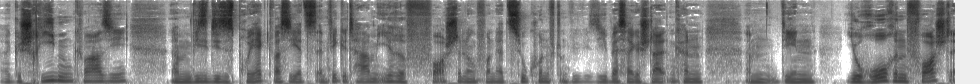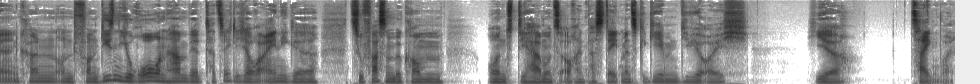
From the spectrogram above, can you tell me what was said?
äh, geschrieben quasi, ähm, wie sie dieses Projekt, was sie jetzt entwickelt haben, ihre Vorstellung von der Zukunft und wie wir sie besser gestalten können, ähm, den Juroren vorstellen können. Und von diesen Juroren haben wir tatsächlich auch einige zu fassen bekommen. Und die haben uns auch ein paar Statements gegeben, die wir euch hier zeigen wollen.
